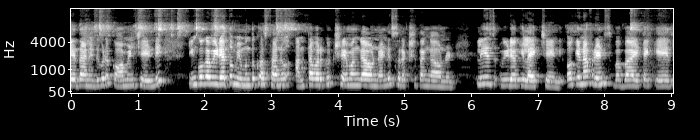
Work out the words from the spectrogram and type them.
లేదా అనేది కూడా కామెంట్ చేయండి. ఇంకొక వీడియోతో మీ ముందుకు వస్తాను. అంతవరకు క్షేమంగా ఉండండి సురక్షితంగా ఉండండి. ప్లీజ్ వీడియోకి లైక్ చేయండి. ఓకేనా ఫ్రెండ్స్ బాయ్ టేక్ కేర్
